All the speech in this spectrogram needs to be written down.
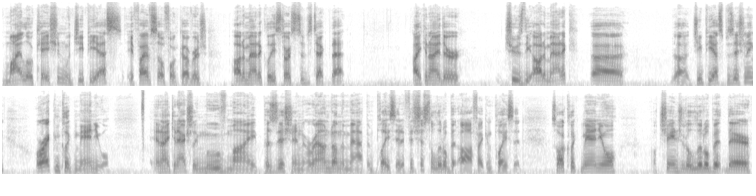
my location with GPS. If I have cell phone coverage, automatically starts to detect that. I can either choose the automatic uh, uh, GPS positioning or I can click manual and I can actually move my position around on the map and place it. If it's just a little bit off, I can place it. So I'll click manual, I'll change it a little bit there,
